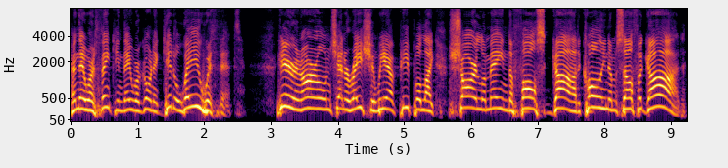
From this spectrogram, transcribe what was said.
and they were thinking they were going to get away with it. Here in our own generation, we have people like Charlamagne, the false god, calling himself a god.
